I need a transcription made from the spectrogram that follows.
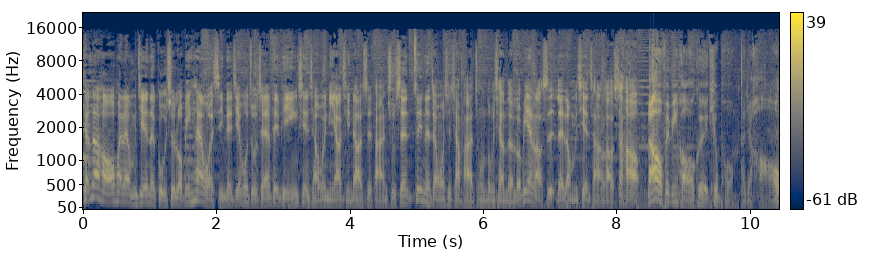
大家好，欢迎来我们今天的股市罗宾汉，我是你的节目主持人费平。现场为你邀请到的是法案出身、最能掌握市场法案冲动向的罗宾汉老师来到我们现场，老师好，然后费平好，各位听众朋友们大家好。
